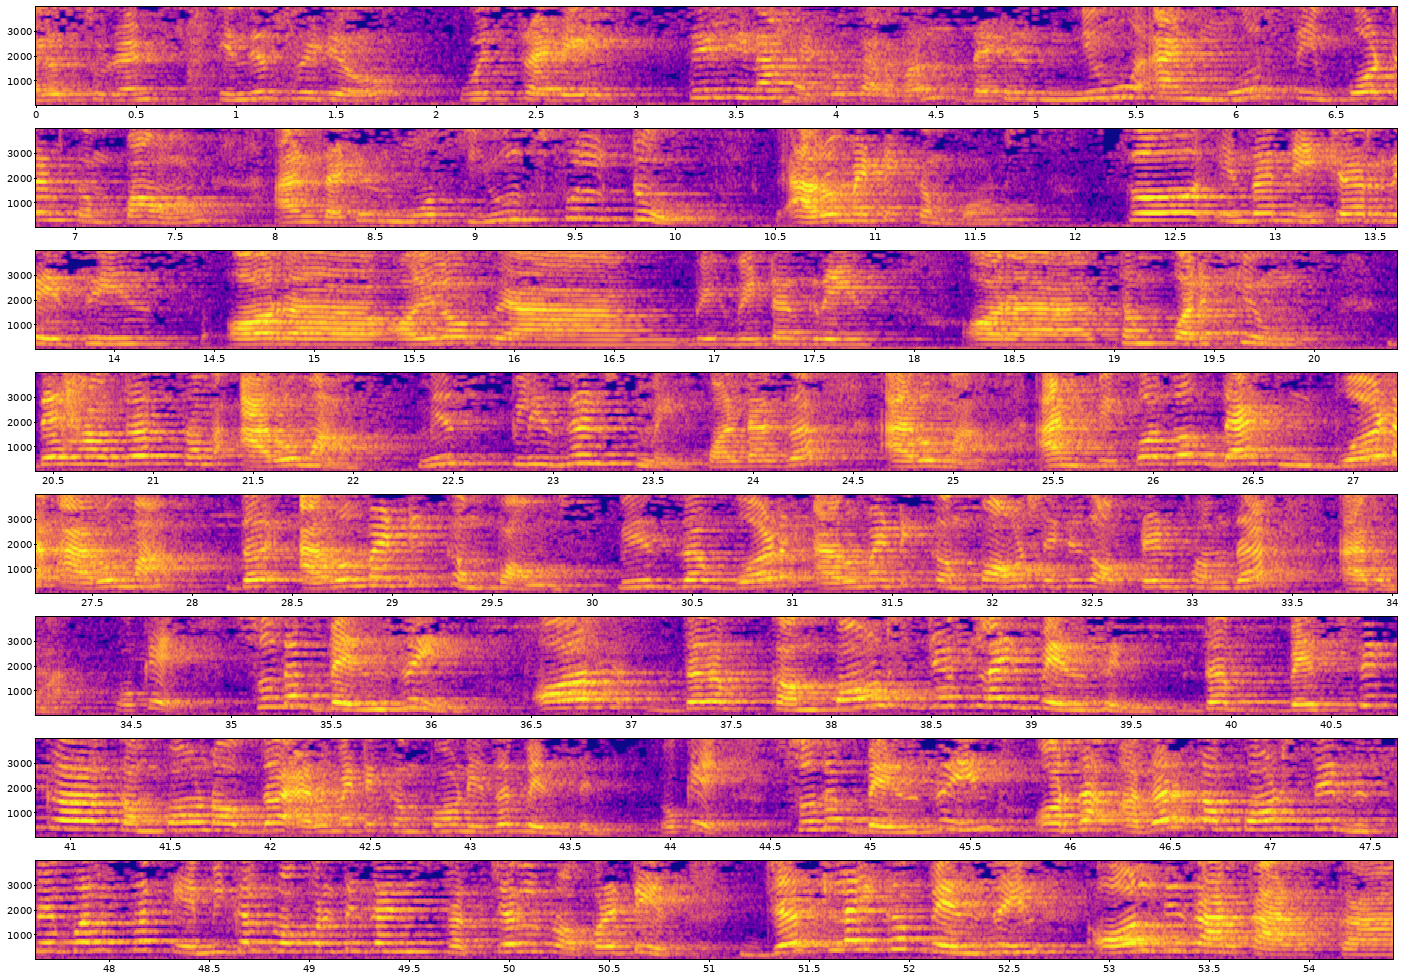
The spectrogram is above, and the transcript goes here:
Hello students, in this video we studied stellina hydrocarbons that is new and most important compound and that is most useful to aromatic compounds. So in the nature resins or uh, oil of uh, winter grains or uh, some perfumes they have the some aromas means pleasant smell called as aroma and because of that word aroma the aromatic compounds means the word aromatic compounds it is obtained from the aroma okay? So the benzene or the compounds just like benzene the basic uh, compound of the aromatic compound is a benzene okay? So the benzene or the other compounds they resembles the chemical properties and structural properties just like a benzene all these are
